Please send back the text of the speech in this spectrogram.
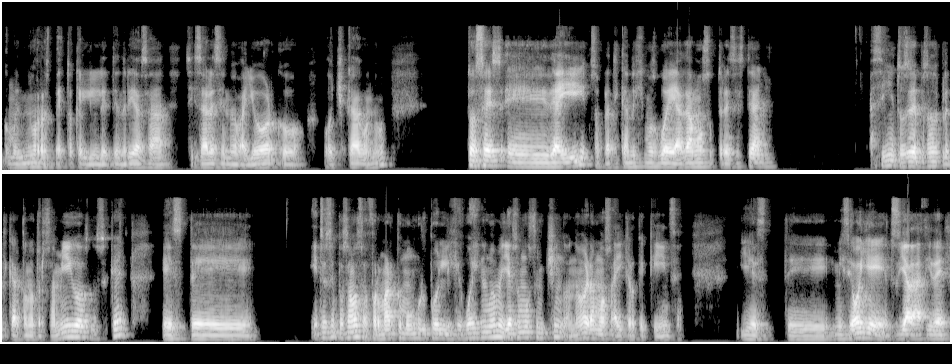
como el mismo respeto que le tendrías a si sales en Nueva York o, o Chicago, ¿no? Entonces, eh, de ahí, o sea, platicando, dijimos, güey, hagamos sub 3 este año. Así, entonces empezamos a platicar con otros amigos, no sé qué. Este, y entonces empezamos a formar como un grupo y le dije, güey, no mames, ya somos un chingo, ¿no? Éramos ahí creo que 15. Y este, me dice, oye, entonces ya así de,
